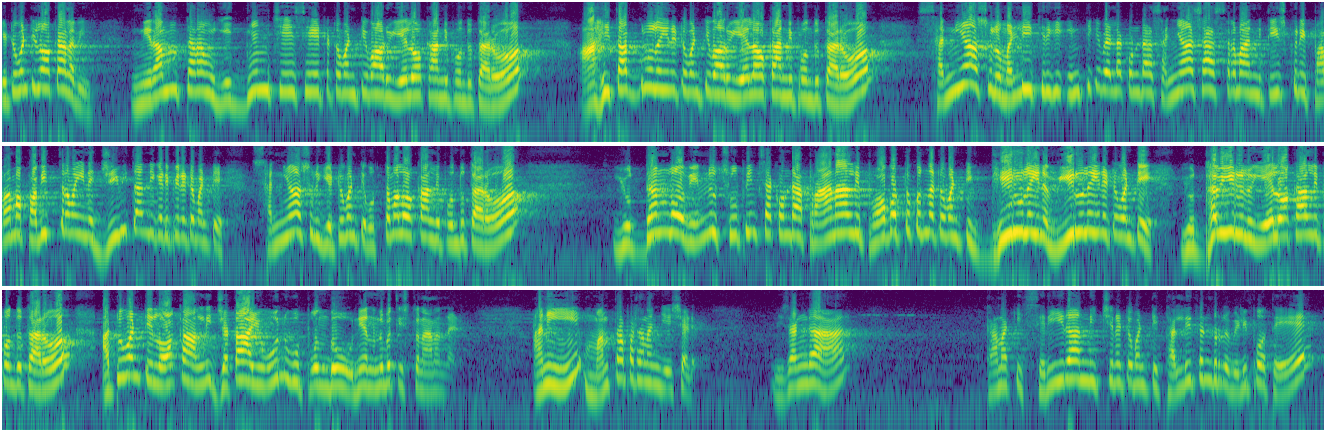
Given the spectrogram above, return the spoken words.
ఎటువంటి లోకాలవి? నిరంతరం యజ్ఞం చేసేటటువంటి వారు ఏ లోకాన్ని పొందుతారో ఆహితాగ్నులైనటువంటి వారు ఏ లోకాన్ని పొందుతారో సన్యాసులు మళ్ళీ తిరిగి ఇంటికి వెళ్ళకుండా సన్యాసాశ్రమాన్ని తీసుకుని పరమ పవిత్రమైన జీవితాన్ని గడిపినటువంటి సన్యాసులు ఎటువంటి ఉత్తమ లోకాల్ని పొందుతారో యుద్ధంలో వెన్ను చూపించకుండా ప్రాణాల్ని పోగొట్టుకున్నటువంటి ధీరులైన వీరులైనటువంటి యుద్ధ వీరులు ఏ లోకాల్ని పొందుతారో అటువంటి లోకాల్ని జటాయువు నువ్వు పొందు నేను అనుమతిస్తున్నానన్నాడు. అని మంత్రపఠనం చేశాడు. నిజంగా తనకి శరీరాన్ని ఇచ్చినటువంటి తల్లిదండ్రులు వెళ్ళిపోతే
